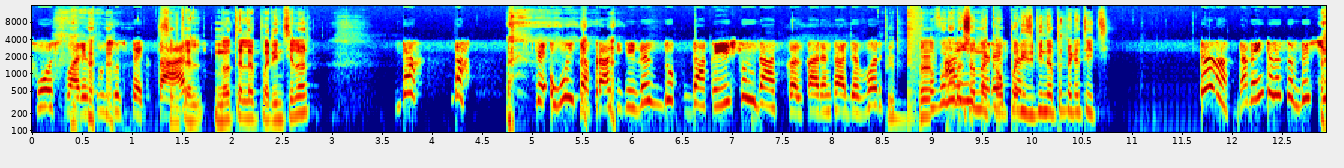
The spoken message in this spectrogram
fost oarecum suspectați. Sunt el- notele părinților? Da, da. Se uită, practic, îi vezi, du- dacă ești un dascăl care, într-adevăr, Bravo, ai înseamnă că au interes să- părinți bine pregătiți. Da, dacă ai interes să vezi ce...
